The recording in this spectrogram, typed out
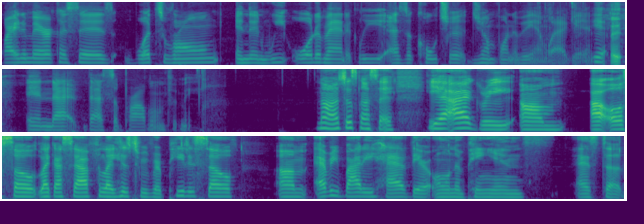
white America says what's wrong, and then we automatically, as a culture, jump on the bandwagon. Yeah. and that that's a problem for me. No, I was just gonna say, yeah, I agree. Um, I also, like I said, I feel like history repeat itself. Um, everybody have their own opinions as to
